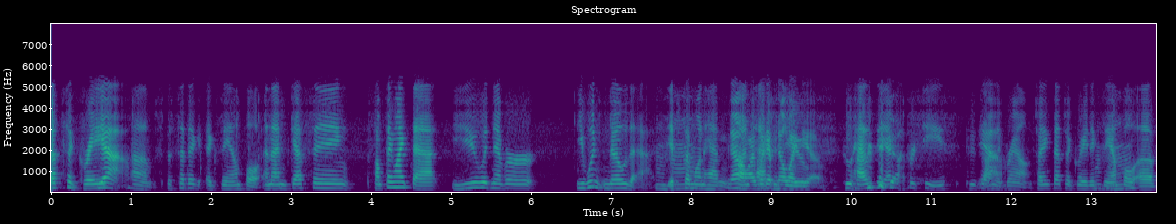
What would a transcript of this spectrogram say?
That's a great yeah. um, specific example, and I'm guessing something like that, you would never, you wouldn't know that mm-hmm. if someone hadn't no, contacted I would have no you, idea. who has the yeah. expertise, who's yeah. on the ground. So I think that's a great example mm-hmm. of,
